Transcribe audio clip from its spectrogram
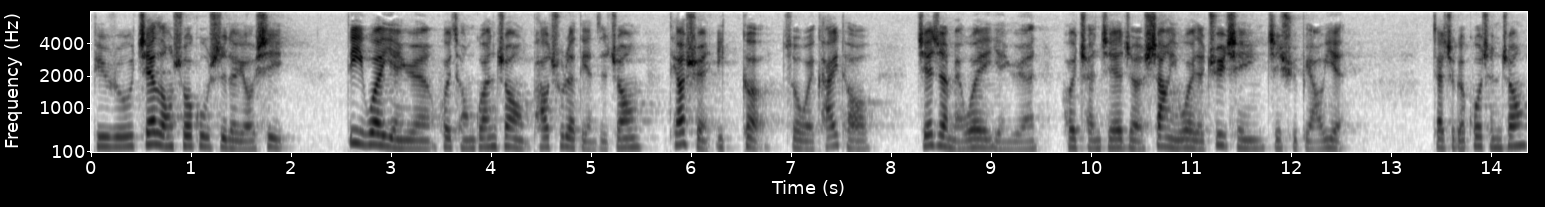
比如接龙说故事的游戏，第一位演员会从观众抛出的点子中挑选一个作为开头。接着，每位演员会承接着上一位的剧情继续表演。在这个过程中，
